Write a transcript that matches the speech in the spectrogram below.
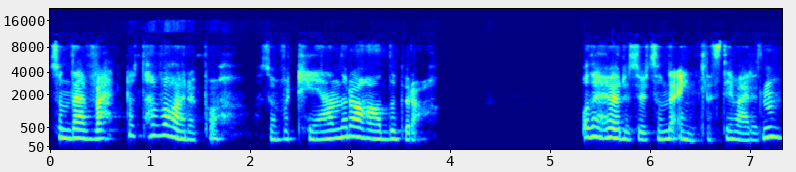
Som det er verdt å ta vare på, som fortjener å ha det bra. Og det høres ut som det enkleste i verden,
